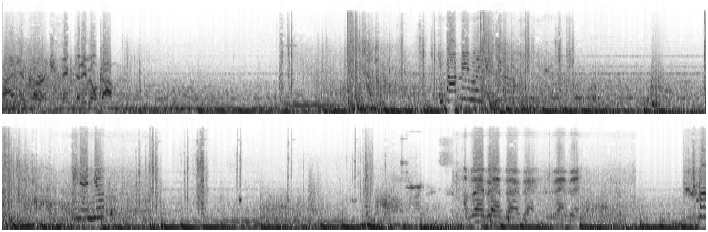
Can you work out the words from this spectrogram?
Find your courage. Victory will come. 对对对对对对。不要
